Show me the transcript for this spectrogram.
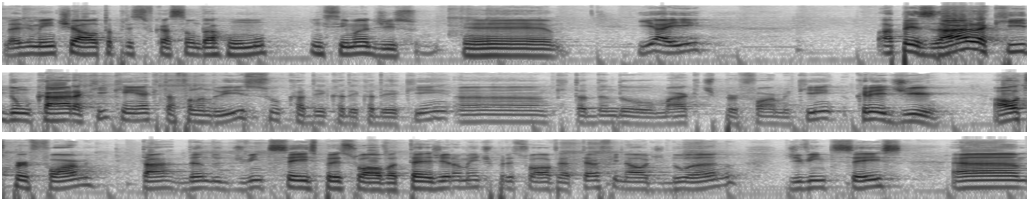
Levemente alta a precificação da Rumo em cima disso. É, E aí, apesar aqui de um cara aqui, quem é que está falando isso? Cadê, cadê, cadê aqui? Ah, que está dando market perform aqui. Credir, outperform, tá? Dando de 26 preço-alvo até, geralmente o preço-alvo é até o final de- do ano, de 26. Ah,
